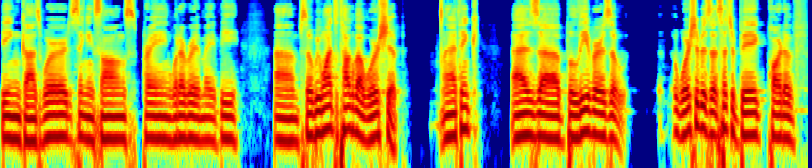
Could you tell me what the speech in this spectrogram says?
being God's Word, singing songs, praying, whatever it may be. Um, so we wanted to talk about worship, and I think as uh, believers, uh, worship is a, such a big part of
